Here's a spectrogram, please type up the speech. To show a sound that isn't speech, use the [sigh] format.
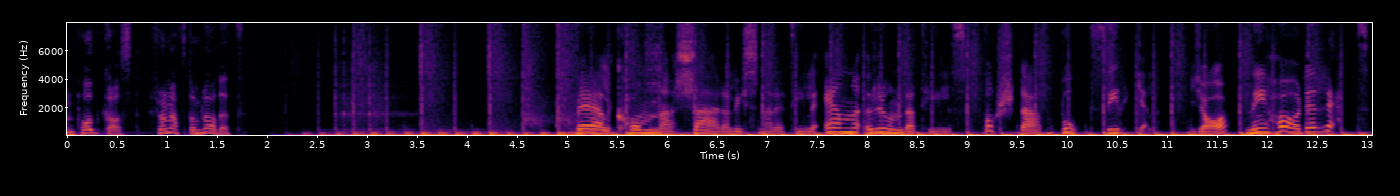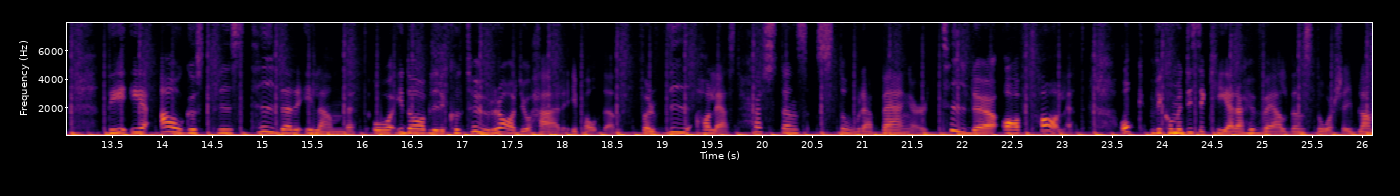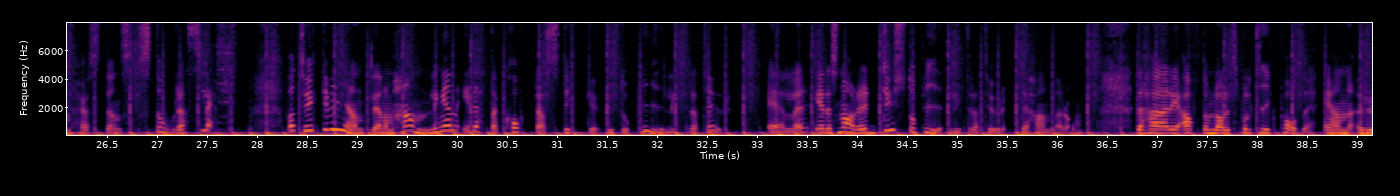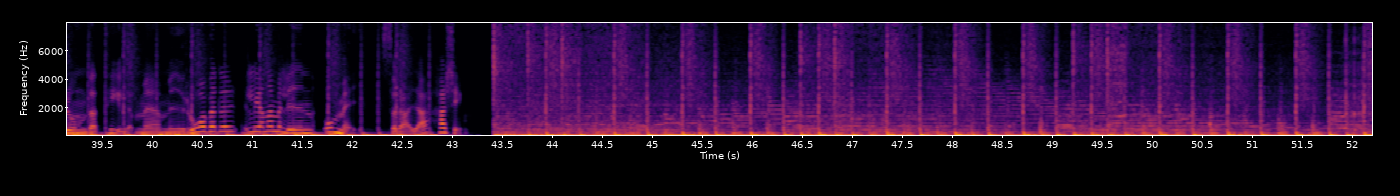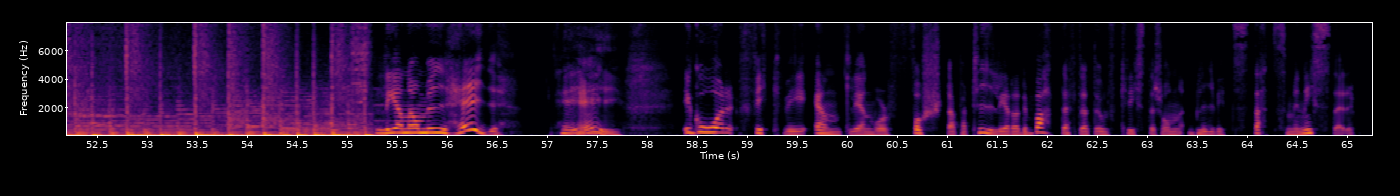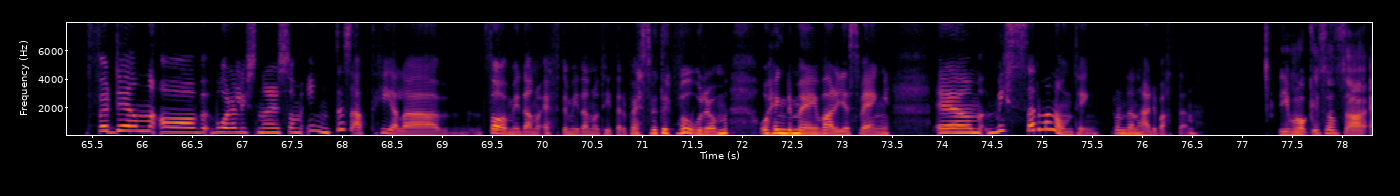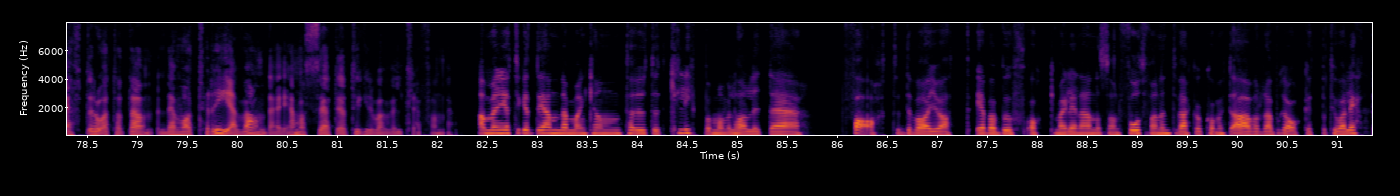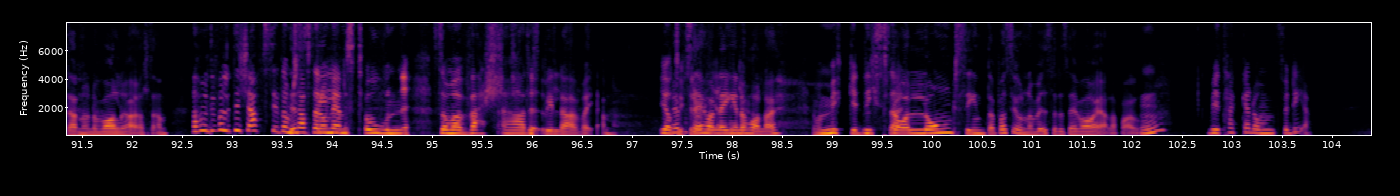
En podcast från Aftonbladet. Välkomna kära lyssnare till En runda tills första bokcirkel. Ja, ni hörde rätt. Det är Augustpristider i landet och idag blir det kulturradio här i podden. För vi har läst höstens stora banger, Tidöavtalet. Och vi kommer dissekera hur väl den står sig bland höstens stora släpp. Vad tycker vi egentligen om handlingen i detta korta stycke utopilitteratur? Eller är det snarare dystopilitteratur det handlar om? Det här är Aftonbladets politikpodd, en runda till med My Råväder, Lena Melin och mig, Soraya Hashim. Lena och My, hej! Hej. Hej. Igår fick vi äntligen vår första partiledardebatt efter att Ulf Kristersson blivit statsminister. För den av våra lyssnare som inte satt hela förmiddagen och eftermiddagen och tittade på [laughs] SVT Forum och hängde med i varje sväng, eh, missade man någonting från den här debatten? Jimmie Åkesson sa efteråt att den, den var trevande. Jag måste säga att jag tycker det var väldigt träffande. Ja, men jag tycker att det enda man kan ta ut ett klipp om man vill ha lite fart, det var ju att Ebba Busch och Magdalena Andersson fortfarande inte verkar ha kommit över det där bråket på toaletten under valrörelsen. Ja men det var lite tjafsigt, de tjafsade om vems ton som var värst. Ja det typ. spillde över igen. Jag tyckte jag får se hur länge det håller. Det var mycket dissar. Två långsinta personer visade sig vara i alla fall. Mm. Vi tackar dem för det.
